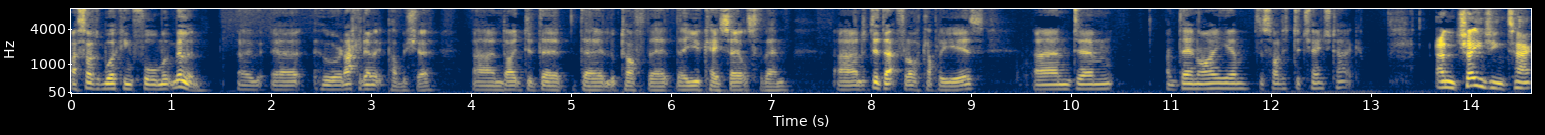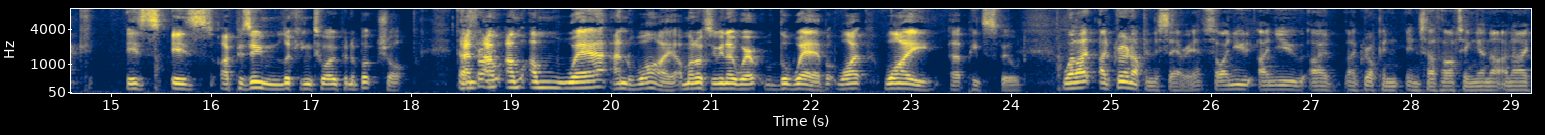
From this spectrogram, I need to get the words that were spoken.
I started working for Macmillan, uh, uh, who are an academic publisher, and I did their, their looked after their, their UK sales for them, and I did that for another couple of years, and um, and then I um, decided to change tack. And changing tack is is I presume looking to open a bookshop. That's and, right. and, and where and why? I mean, obviously we know where the where, but why why uh, Petersfield? Well, I, I'd grown up in this area, so I knew I knew I, I grew up in, in South Harting, and I, and I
